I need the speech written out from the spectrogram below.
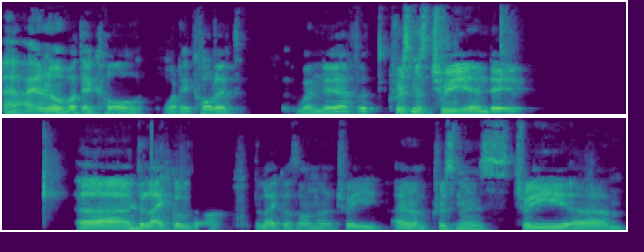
uh, I don't know what they call what they call it when they have a Christmas tree and they. Uh, the light goes on. The light goes on on a tree. I don't know. Christmas tree. Um,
